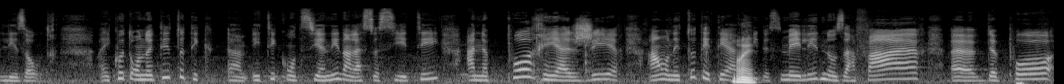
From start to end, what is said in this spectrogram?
les autres. Écoute, on a été tout euh, été conditionnés dans la société à ne pas réagir. Hein? On a tout été appris de se mêler de nos affaires, euh, de pas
